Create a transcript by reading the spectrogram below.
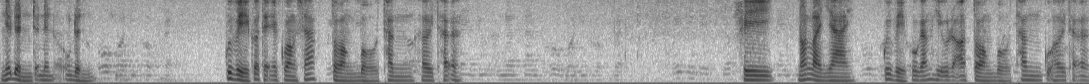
nếu định trở nên ổn định, quý vị có thể quan sát toàn bộ thân hơi thở. Khi nó là dài, quý vị cố gắng hiểu rõ toàn bộ thân của hơi thở.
